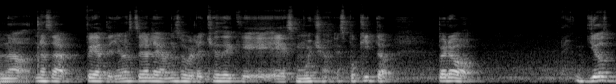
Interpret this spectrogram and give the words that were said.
No, no, o sea, fíjate, yo no estoy alegando sobre el hecho de que es mucho, es poquito. Pero yo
